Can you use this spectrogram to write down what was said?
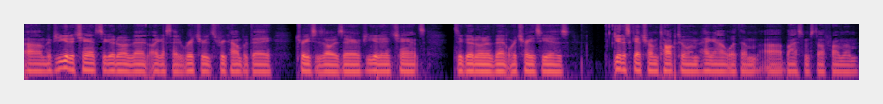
um, if you get a chance to go to an event, like I said, Richard's Free Comic Book Day, Tracy's always there. If you get a chance to go to an event where Tracy is, get a sketch from him, talk to him, hang out with him, uh, buy some stuff from him.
